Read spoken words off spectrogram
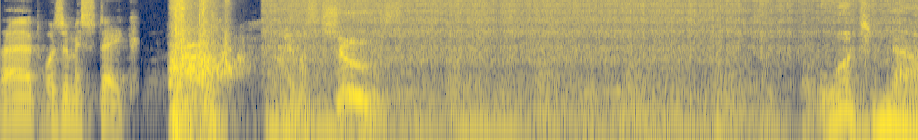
That was a mistake. I must choose. What now?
